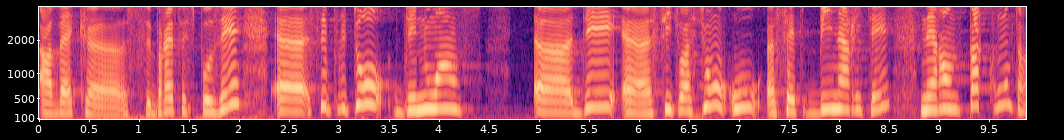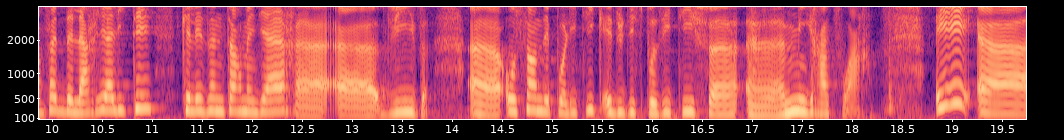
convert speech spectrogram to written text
avec euh, ce bref exposé, euh, c'est plutôt des nuances. Euh, des situations où cette binarité ne rend pas compte en fait de la réalité que les intermédiaires vivent au sein des politiques et du dispositif migratoire. Et euh,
